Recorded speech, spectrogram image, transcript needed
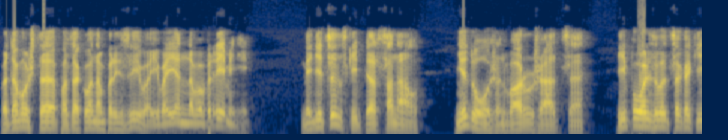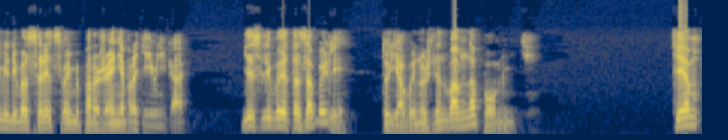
Потому что по законам призыва и военного времени медицинский персонал не должен вооружаться и пользоваться какими-либо средствами поражения противника. Если вы это забыли, то я вынужден вам напомнить. Тем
